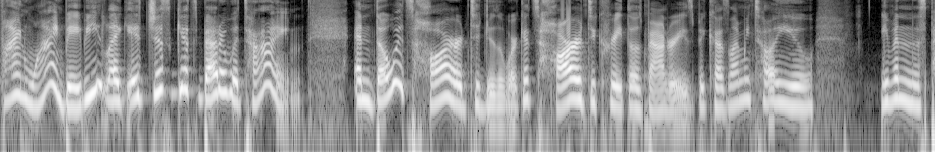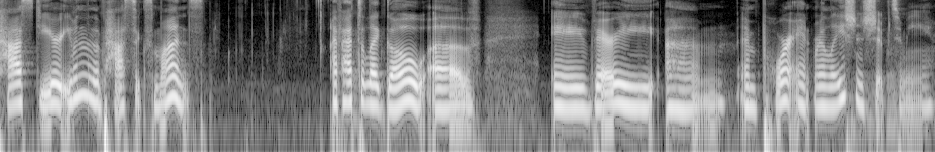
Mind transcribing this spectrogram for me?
fine wine, baby. Like it just gets better with time. And though it's hard to do the work, it's hard to create those boundaries because let me tell you, even in this past year, even in the past 6 months, I've had to let go of a very um, important relationship to me.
